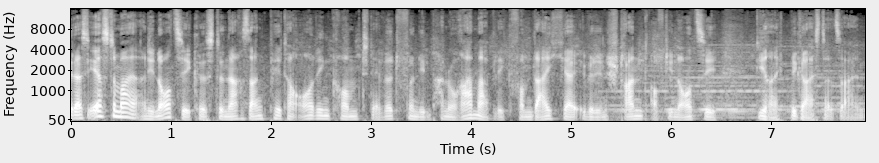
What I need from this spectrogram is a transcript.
Wer das erste Mal an die Nordseeküste nach St. Peter-Ording kommt, der wird von dem Panoramablick vom Deich her über den Strand auf die Nordsee direkt begeistert sein.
